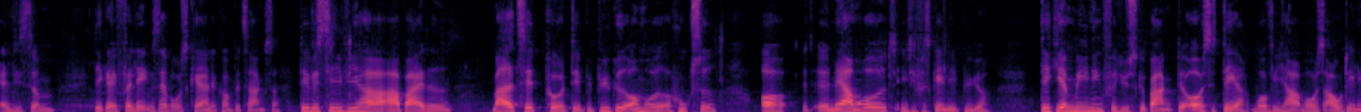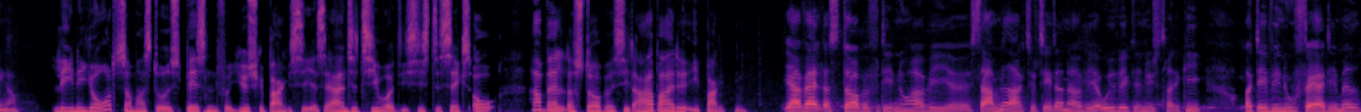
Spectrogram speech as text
er ligesom ligger i forlængelse af vores kernekompetencer. Det vil sige, at vi har arbejdet meget tæt på det bebyggede område og huset og øh, nærområdet i de forskellige byer. Det giver mening for Jyske Bank. Det er også der, hvor vi har vores afdelinger. Lene Hjort, som har stået spidsen for Jyske Banks CSR-initiativer de sidste seks år, har valgt at stoppe sit arbejde i banken. Jeg har valgt at stoppe, fordi nu har vi øh, samlet aktiviteterne, og vi har udviklet en ny strategi, og det er vi nu færdige med.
